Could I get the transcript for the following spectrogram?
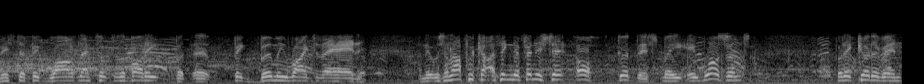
Missed a big wild left hook to the body, but the big booming right to the head. And it was an uppercut, I think, they finished it. Oh, goodness me. It wasn't, but it could have been.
